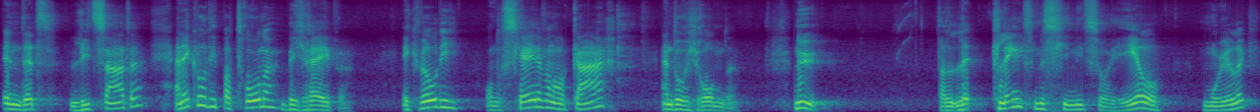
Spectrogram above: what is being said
in dit lied zaten. En ik wil die patronen begrijpen. Ik wil die onderscheiden van elkaar en doorgronden. Nu, dat klinkt misschien niet zo heel moeilijk,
